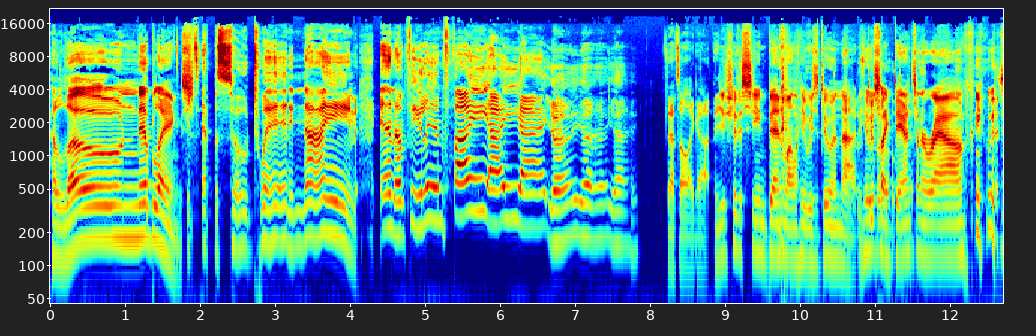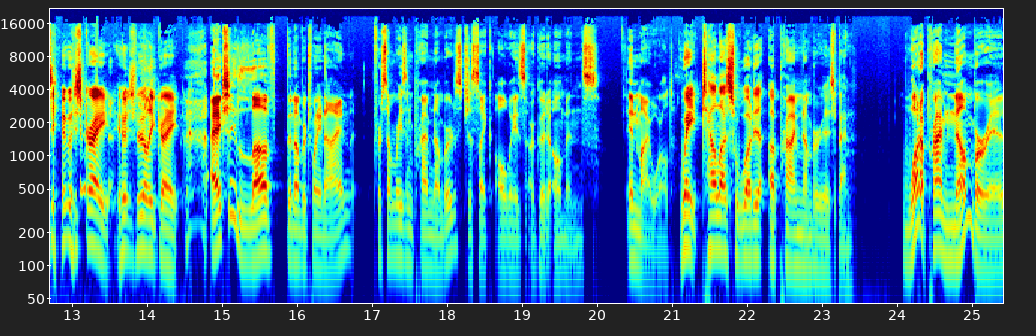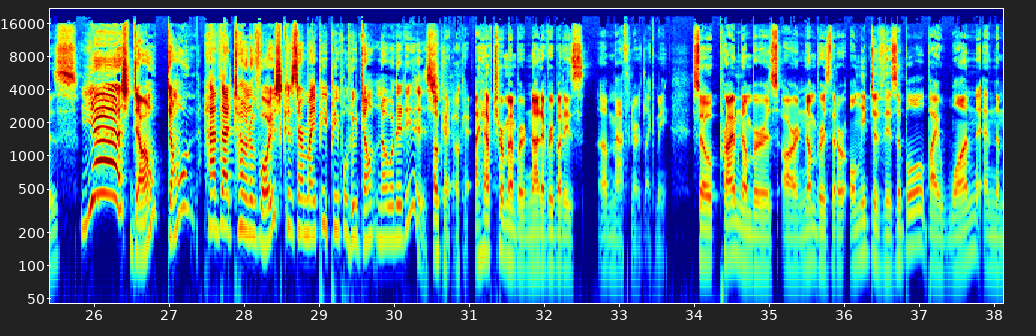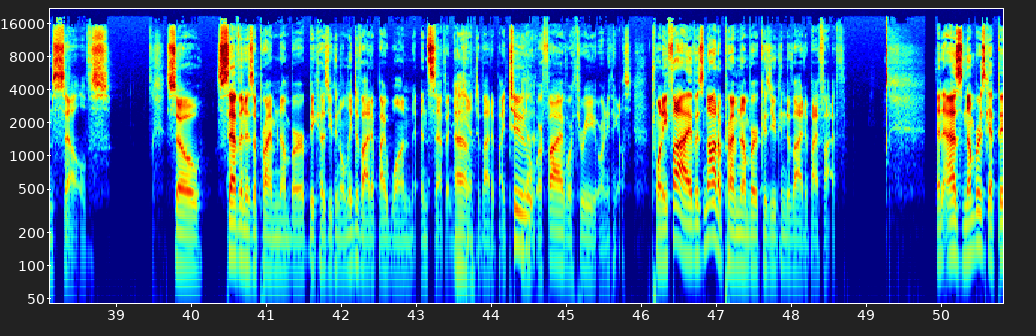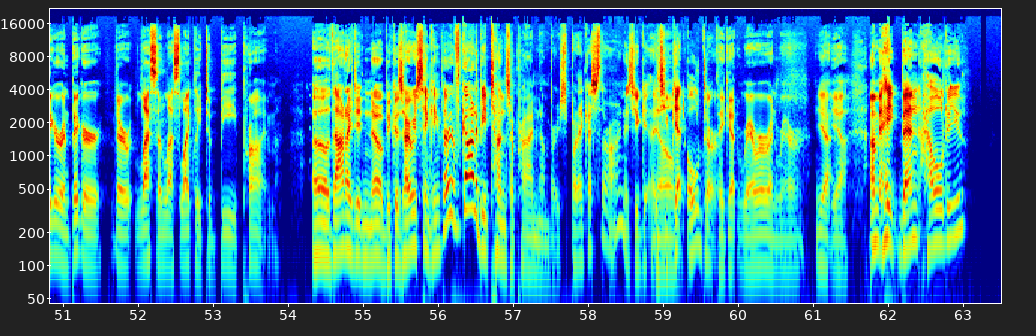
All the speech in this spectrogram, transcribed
Hello, nibblings. It's episode 29, and I'm feeling fine. That's all I got. you should have seen Ben while he was doing that. was he was doing like dancing around. It was, it was great. It was really great. I actually love the number 29. For some reason, prime numbers, just like always, are good omens in my world. Wait, tell us what a prime number is, Ben. What a prime number is. Yes, don't don't have that tone of voice because there might be people who don't know what it is. Okay, okay. I have to remember not everybody's a math nerd like me. So, prime numbers are numbers that are only divisible by 1 and themselves. So, 7 is a prime number because you can only divide it by 1 and 7. You Oh. can't divide it by 2 Yeah. or 5 or 3 or anything else. 25 is not a prime number because you can divide it by 5. And as numbers get bigger and bigger, they're less and less likely to be prime. Oh, that I didn't know because I was thinking there have got to be tons of prime numbers, but I guess there aren't as you get as you get older. They get rarer and rarer. yeah. Yeah. Um. Hey, Ben, how old are you?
